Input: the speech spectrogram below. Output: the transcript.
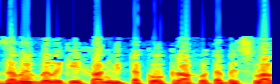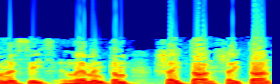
Завив великий хан від такого краху та безславності з елементом шайтан. Шайтан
